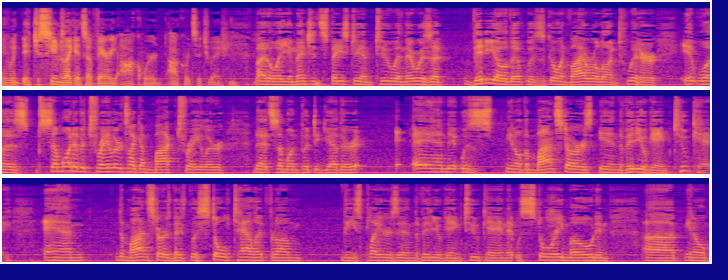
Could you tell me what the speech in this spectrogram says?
it, would, it just seems like it's a very awkward, awkward situation. By the way, you mentioned Space Jam 2, and there was a video that was going viral on Twitter. It was somewhat of a trailer. It's like a mock trailer that someone put together, and it was, you know, the Monstars in the video game 2K. And the Monstars basically stole talent from these players in the video game 2K, and it was story mode, and, uh, you know,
